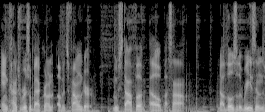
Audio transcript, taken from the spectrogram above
and controversial background of its founder, Mustafa El Bassam. Now, those are the reasons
